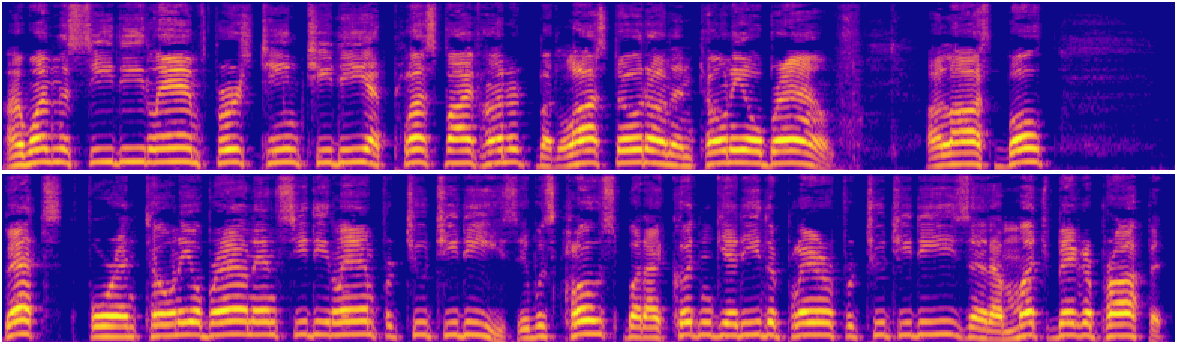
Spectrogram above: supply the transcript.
I won the CeeDee Lamb first team TD at plus 500, but lost out on Antonio Brown. I lost both bets for Antonio Brown and CeeDee Lamb for two TDs. It was close, but I couldn't get either player for two TDs at a much bigger profit.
